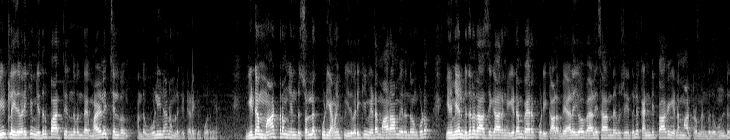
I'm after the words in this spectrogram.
வீட்டில் இது வரைக்கும் எதிர்பார்த்து இருந்து வந்த மழலை செல்வம் அந்த ஒளிலாம் நம்மளுக்கு கிடைக்க போதுங்க இடம் மாற்றம் என்று சொல்லக்கூடிய அமைப்பு இது வரைக்கும் இடம் மாறாமல் இருந்தவங்க கூட இனிமேல் மிதன ராசிக்காரங்க இடம் பெறக்கூடிய காலம் வேலையோ வேலை சார்ந்த விஷயத்திலோ கண்டிப்பாக இடம் மாற்றம் என்பது உண்டு.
